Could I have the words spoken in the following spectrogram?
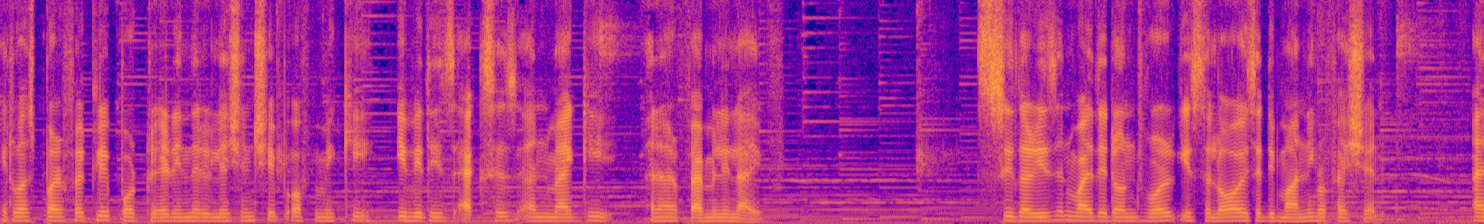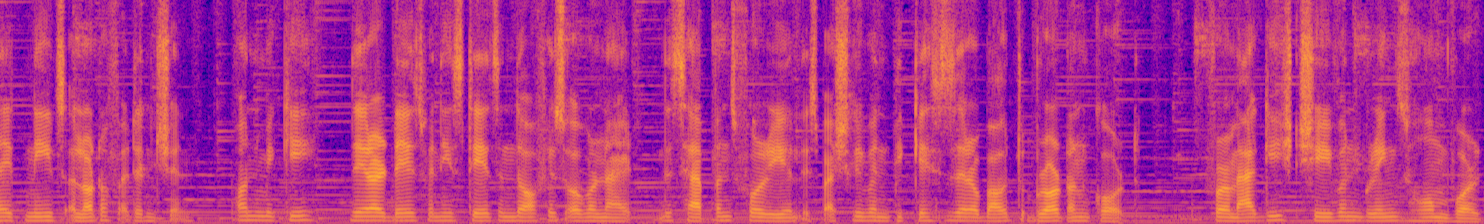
It was perfectly portrayed in the relationship of Mickey with his exes and Maggie and her family life. See, the reason why they don't work is the law is a demanding profession and it needs a lot of attention. On Mickey, there are days when he stays in the office overnight. This happens for real, especially when big cases are about to brought on court. For Maggie, she even brings home work,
